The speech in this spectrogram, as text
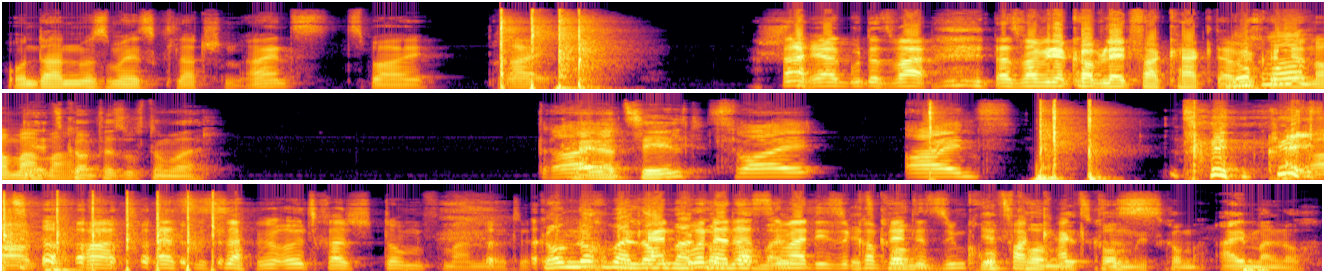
Und dann müssen wir jetzt klatschen. Eins, zwei, drei. Ah, ja, gut, das war, das war wieder komplett verkackt, aber wir können ja nochmal Jetzt machen. komm, versuch's nochmal. Drei, Keiner zählt. zwei, eins. Oh Gott, das ist aber ultra stumpf, Mann, Leute. Komm, nochmal, Kein nochmal. Wunder, komm, dass noch mal. immer diese Jetzt komplette komm, Synchro Jetzt komm, verkackt jetzt komm, ist. jetzt komm. Einmal noch.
